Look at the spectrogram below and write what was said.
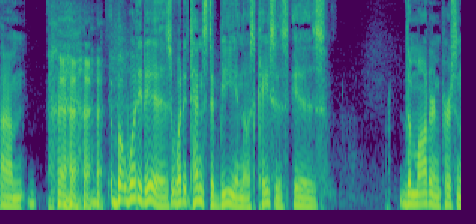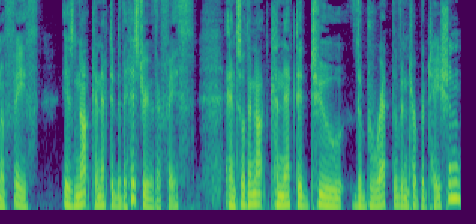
Um, but what it is, what it tends to be in those cases is the modern person of faith is not connected to the history of their faith. And so they're not connected to the breadth of interpretation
